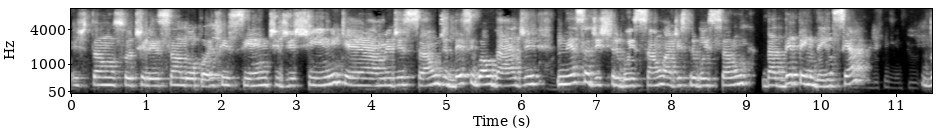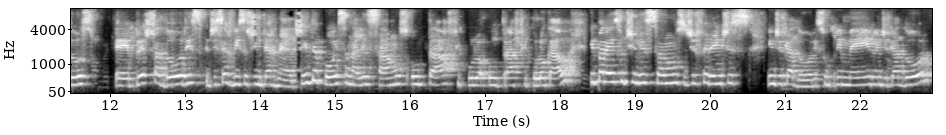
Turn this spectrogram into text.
Estamos utilizando o coeficiente de Gini, que é a medição de desigualdade nessa distribuição, a distribuição da dependência dos eh, prestadores de serviços de internet. E depois analisamos o tráfego, o tráfego local, e para isso utilizamos diferentes indicadores. O primeiro indicador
